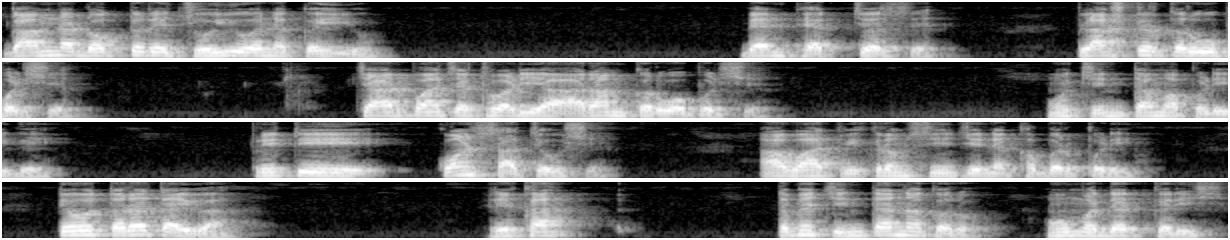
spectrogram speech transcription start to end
ગામના ડૉક્ટરે જોયું અને કહ્યું, બેન, ફ્રેક્ચર છે. પ્લાસ્ટર કરવું પડશે. ચાર પાંચ અઠવાડિયા આરામ કરવો પડશે. હું ચિંતામાં પડી ગઈ. પ્રીતિ, કોણ સાચવશે? આ વાત વિક્રમસિંહજીને ખબર પડી. તેઓ તરત આવ્યા. રેખા, તમે ચિંતા ન કરો. હું મદદ કરીશ.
